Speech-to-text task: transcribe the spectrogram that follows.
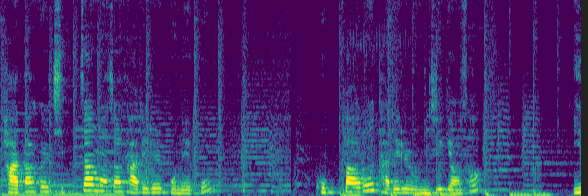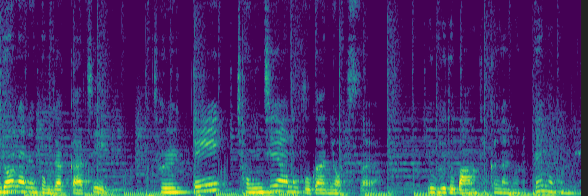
바닥을 짚자마자 다리를 보내고 곧바로 다리를 움직여서 일어나는 동작까지 절대 정지하는 구간이 없어요. 여기도 mountain climber를 빼먹었네요.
